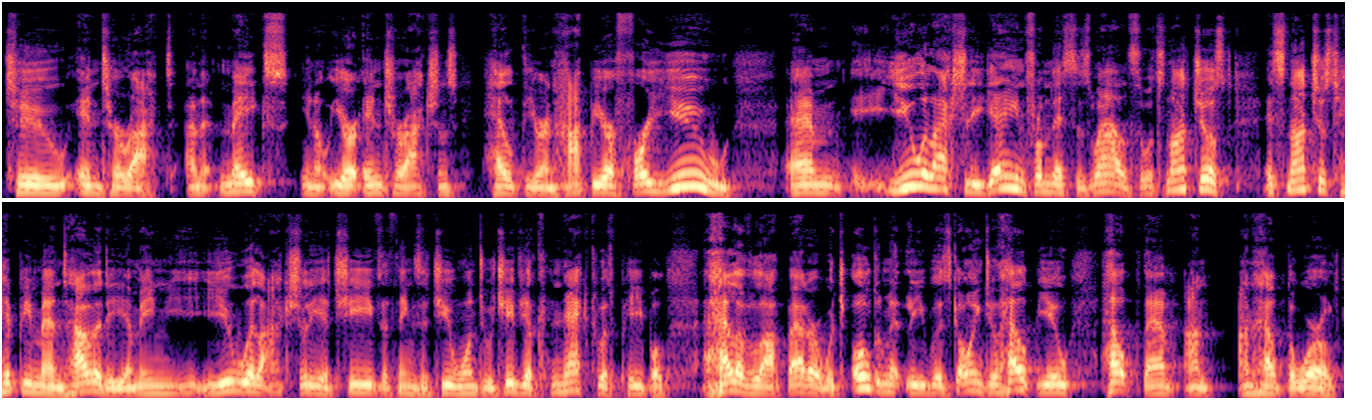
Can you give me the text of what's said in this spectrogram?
to interact and it makes, you know, your interactions healthier and happier for you um, you will actually gain from this as well. So it's not just it's not just hippie mentality. I mean, you will actually achieve the things that you want to achieve. You'll connect with people a hell of a lot better, which ultimately was going to help you, help them, and and help the world.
